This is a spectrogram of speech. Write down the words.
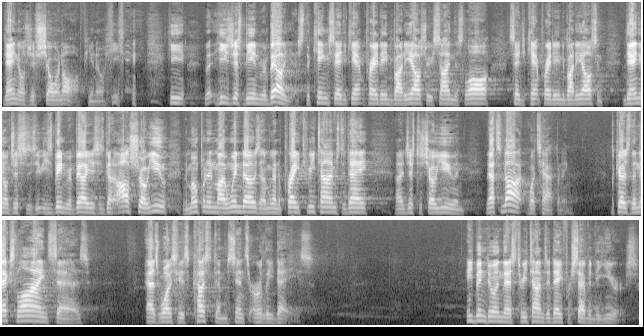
Daniel's just showing off. You know, he, he, he's just being rebellious. The king said you can't pray to anybody else, or he signed this law, said you can't pray to anybody else. And Daniel just, he's being rebellious. He's going, I'll show you. And I'm opening my windows, and I'm going to pray three times today uh, just to show you. And that's not what's happening. Because the next line says, as was his custom since early days. He's been doing this three times a day for 70 years.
